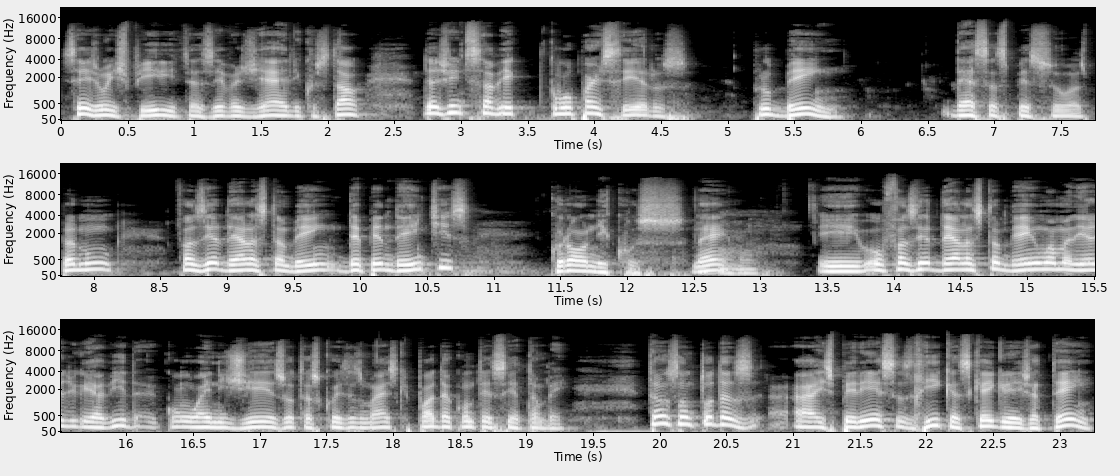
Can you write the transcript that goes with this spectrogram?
sejam espíritas, evangélicos tal, da gente saber como parceiros para o bem dessas pessoas, para não fazer delas também dependentes crônicos, né? Uhum. E, ou fazer delas também uma maneira de ganhar vida, com ONGs, outras coisas mais que pode acontecer também. Então são todas as experiências ricas que a igreja tem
